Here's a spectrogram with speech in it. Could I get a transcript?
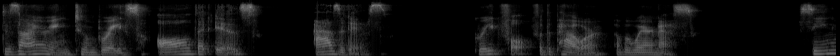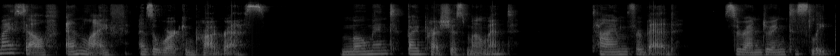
desiring to embrace all that is as it is, grateful for the power of awareness, seeing myself and life as a work in progress, moment by precious moment, time for bed, surrendering to sleep,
